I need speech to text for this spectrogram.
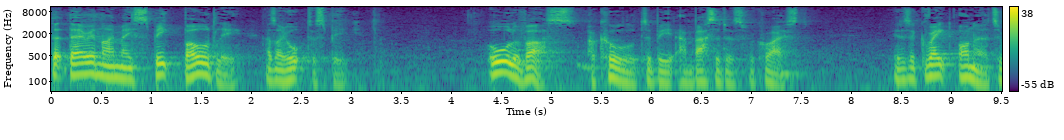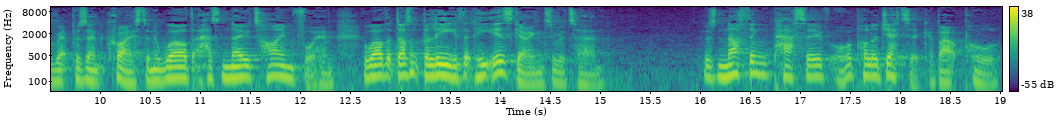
that therein I may speak boldly as I ought to speak. All of us are called to be ambassadors for Christ. It is a great honour to represent Christ in a world that has no time for him, a world that doesn't believe that he is going to return. There's nothing passive or apologetic about Paul,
